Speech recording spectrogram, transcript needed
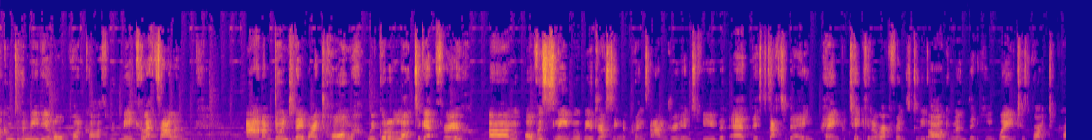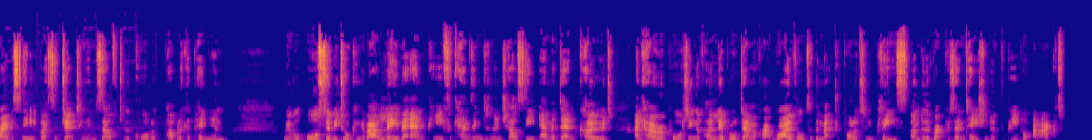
welcome to the Media Law Podcast with me, Colette Allen. And I'm joined today by Tom. We've got a lot to get through. Um, obviously, we'll be addressing the Prince Andrew interview that aired this Saturday, paying particular reference to the argument that he waived his right to privacy by subjecting himself to the court of public opinion. We will also be talking about Labour MP for Kensington and Chelsea, Emma Dent Coad, and her reporting of her Liberal Democrat rival to the Metropolitan Police under the Representation of the People Act.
